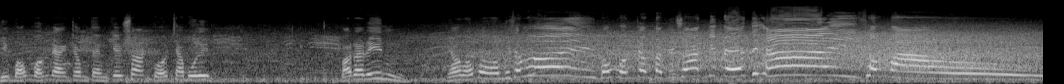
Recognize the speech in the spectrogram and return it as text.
Nhưng bóng vẫn đang trong tầm kiểm soát của Chabulin baradin, nhờ bóng vào vòng 16 bóng vẫn trong tầm kiểm soát dứt điểm thứ hai không vào.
